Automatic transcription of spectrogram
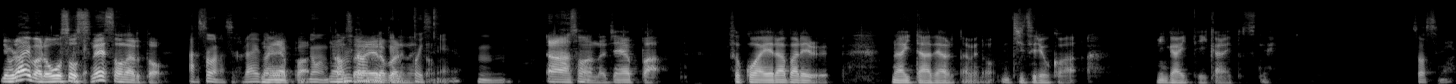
でもライバル多そうっすね、そうなると。あ、そうなんですよ。ライバルねやっぱなおさ選ばれないですね。うん。ああ、そうなんだ。じゃあやっぱ、そこは選ばれるライターであるための実力は磨いていかないとですね。そうですね。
